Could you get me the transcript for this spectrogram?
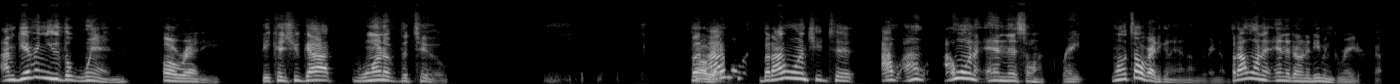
I'm giving you the win already because you got one of the two. But okay. I but I want you to I I, I want to end this on a great. Well, it's already going to end on a great note, but I want to end it on an even greater note.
